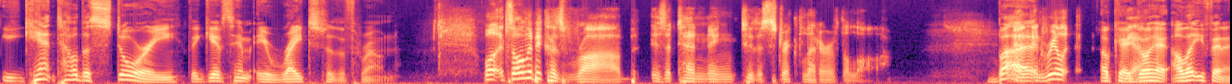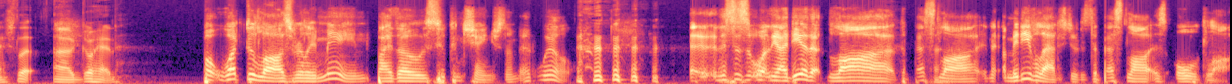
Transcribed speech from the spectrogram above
you can't tell the story that gives him a right to the throne. Well, it's only because Rob is attending to the strict letter of the law. But and, and really, okay, yeah. go ahead. I'll let you finish. Uh, go ahead. But what do laws really mean by those who can change them at will? Uh, this is what the idea that law, the best law, a medieval attitude is the best law is old law.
